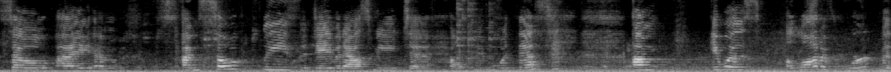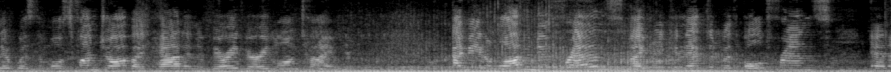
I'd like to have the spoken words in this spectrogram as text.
So I am, I'm so pleased that David asked me to help him with this. Um, it was a lot of work, but it was the most fun job I've had in a very, very long time. I made a lot of new friends. I reconnected with old friends, and,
